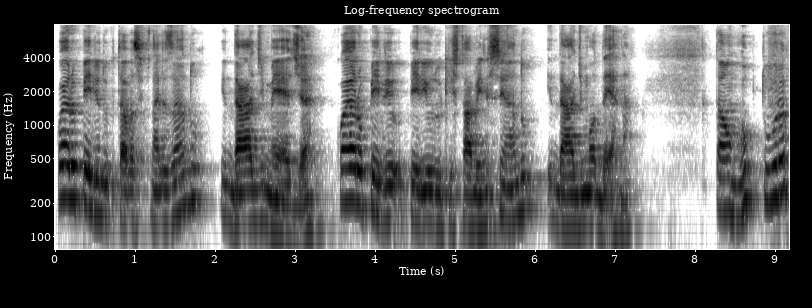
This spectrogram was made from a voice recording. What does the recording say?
Qual era o período que estava se finalizando? Idade Média. Qual era o período que estava iniciando? Idade Moderna. Então, ruptura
